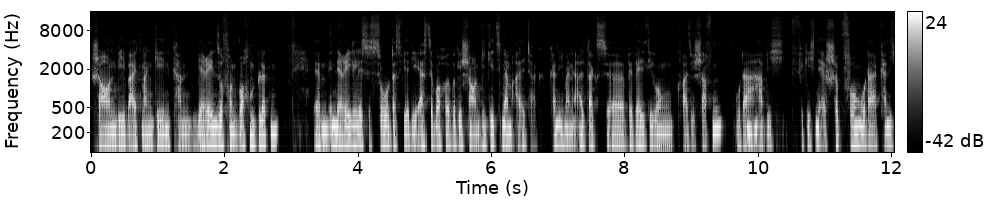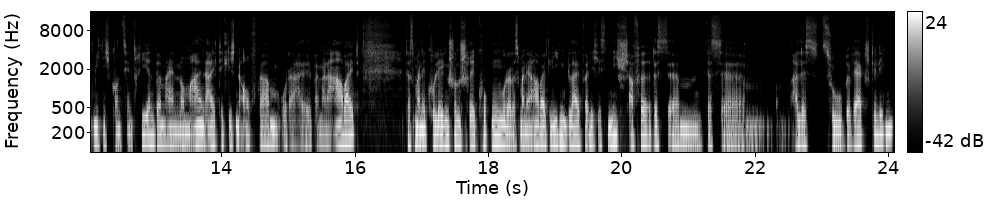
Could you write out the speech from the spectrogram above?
schauen, wie weit man gehen kann. Wir reden so von Wochenblöcken. Ähm, in der Regel ist es so, dass wir die erste Woche wirklich schauen, wie geht's mir im Alltag? Kann ich meine Alltagsbewältigung äh, quasi schaffen? Oder mhm. habe ich wirklich eine Erschöpfung oder kann ich mich nicht konzentrieren bei meinen normalen alltäglichen Aufgaben oder halt bei meiner Arbeit? Dass meine Kollegen schon schräg gucken oder dass meine Arbeit liegen bleibt, weil ich es nicht schaffe, das, ähm, das ähm, alles zu bewerkstelligen.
